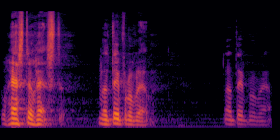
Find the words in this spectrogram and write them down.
O resto é o resto. Não tem problema. Não tem problema.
